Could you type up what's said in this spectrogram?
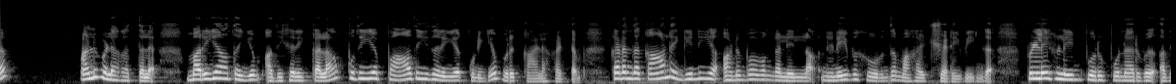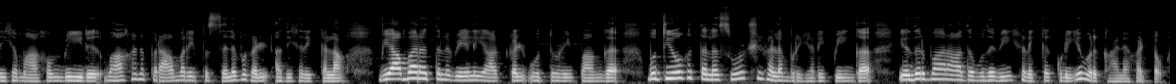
அலுவலகத்தில் மரியாதையும் அதிகரிக்கலாம். புதிய பாதை தெரியக்கூடிய ஒரு காலகட்டம். கடந்த கால இனிய அனுபவங்கள் எல்லாம் நினைவு கூர்ந்து மகிழ்ச்சி அடைவீங்க. பிள்ளைகளின் பொறுப்புணர்வு அதிகமாகும். வீடு வாகன பராமரிப்பு செலவுகள் அதிகரிக்கலாம். வியாபாரத்தில் வேலையாட்கள் ஒத்துழைப்பாங்க. உத்தியோகத்தில் சூழ்ச்சிகளை முறியடிப்பீங்க. எதிர்பாராத உதவி கிடைக்கக்கூடிய ஒரு காலகட்டம்.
